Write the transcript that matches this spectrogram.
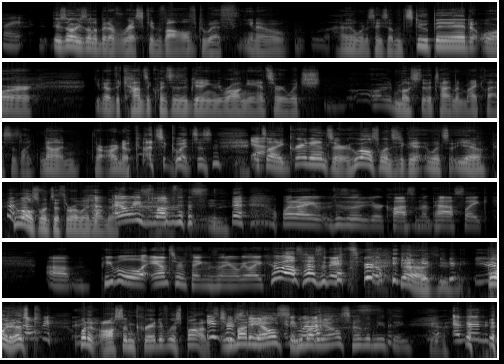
Right. there's always a little bit of risk involved with, you know, I don't want to say something stupid or, you know, the consequences of getting the wrong answer, which are- most of the time in my class is like none. There are no consequences. Yeah. It's like great answer. Who else wants to get? Wants to, you know? Who else wants to throw in on this? I always love this when I visited your class in the past. Like, um, people will answer things and you'll be like, "Who else has an answer?" Like, Yeah, you, you boy, that's. What an awesome creative response. Anybody else? Anyone Anybody else? else have anything? Yeah. And then,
